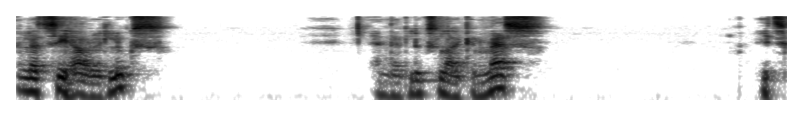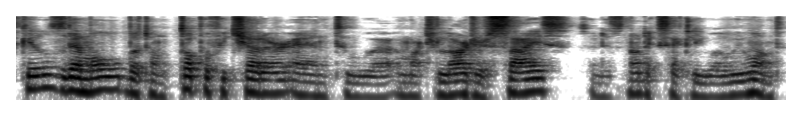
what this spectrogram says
And let's see how it looks. And that looks like a mess. It scales them all but on top of each other and to uh, a much larger size, so that's not exactly what we want.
